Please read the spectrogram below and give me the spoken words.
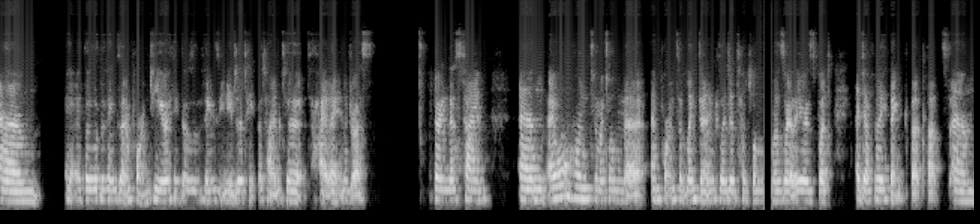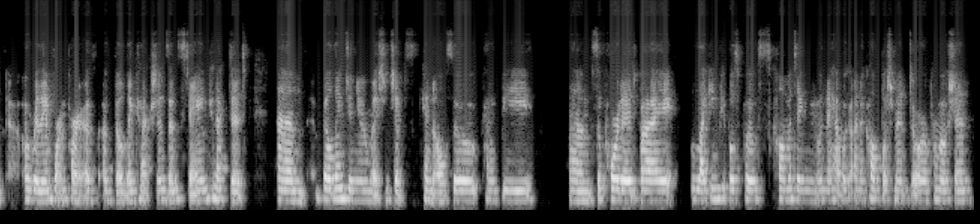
Um, if those are the things that are important to you, I think those are the things that you need to take the time to, to highlight and address during this time. Um, I won't hone too much on the importance of LinkedIn because I did touch on those earlier, but I definitely think that that's um, a really important part of, of building connections and staying connected. Um, building genuine relationships can also kind of be um, supported by liking people's posts, commenting when they have an accomplishment or a promotion,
